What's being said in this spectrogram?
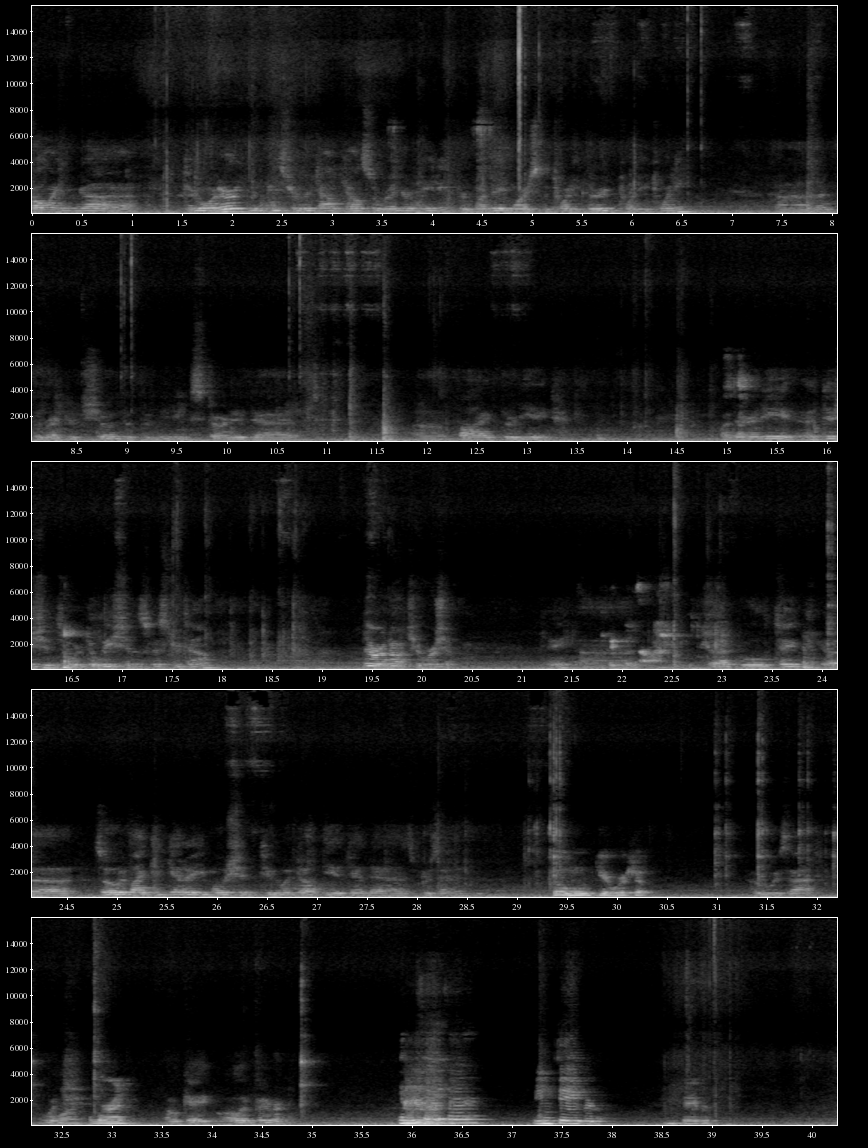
calling uh, to order the Peace River Town Council regular meeting for Monday, March the twenty-third, twenty twenty. Uh, Let the record show that the meeting started at uh, five thirty-eight. Are there any additions or deletions, Mr. Town? There are not, your worship. Okay, uh, that will take, uh, so if I could get a motion to adopt the agenda as presented, So moved, your worship. who was that? Which- Warren. Okay, all in favor? In favor? In favor. In favor.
